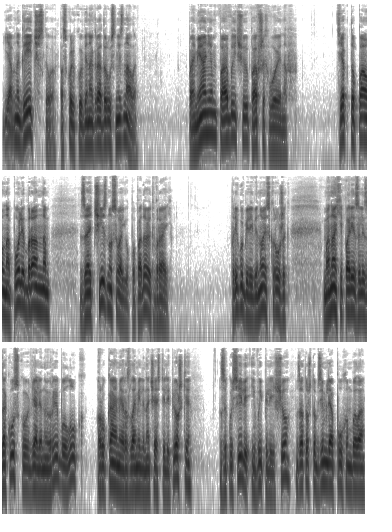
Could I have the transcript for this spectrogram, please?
явно греческого, поскольку винограда Русь не знала. Помянем по обычаю павших воинов. Те, кто пал на поле бранном, за отчизну свою попадают в рай. Пригубили вино из кружек. Монахи порезали закуску, вяленую рыбу, лук, руками разломили на части лепешки, закусили и выпили еще за то, чтобы земля пухом была.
